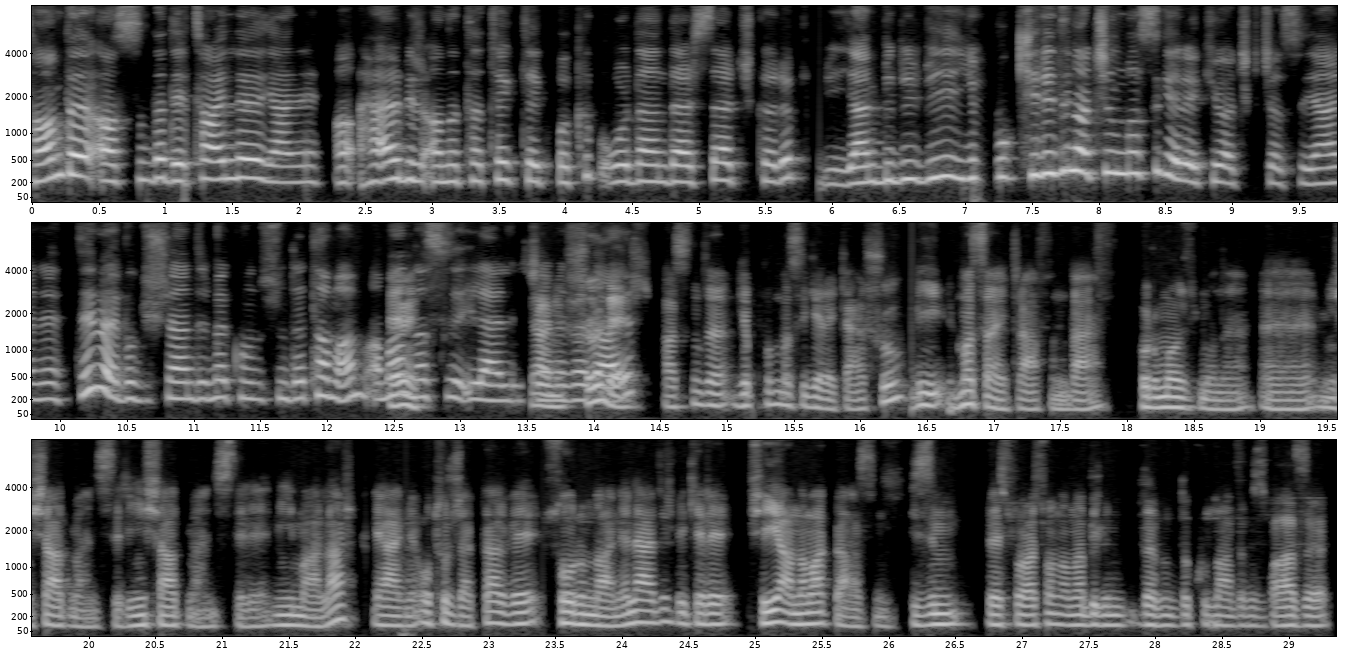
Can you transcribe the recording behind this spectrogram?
Tam da aslında detaylı yani her bir anıta tek tek bakıp oradan dersler çıkarıp yani bir, bir, bir bu kilidin açılması gerekiyor açıkçası. Yani değil mi? Bu güçlendirme konusunda tamam ama Evet. nasıl Yani ilerleyeceğimize şöyle dair. aslında yapılması gereken şu bir masa etrafında koruma uzmanı, e, inşaat mühendisleri, inşaat mühendisleri, mimarlar yani oturacaklar ve sorunlar nelerdir? Bir kere şeyi anlamak lazım. Bizim restorasyon ana bilim dalında kullandığımız bazı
